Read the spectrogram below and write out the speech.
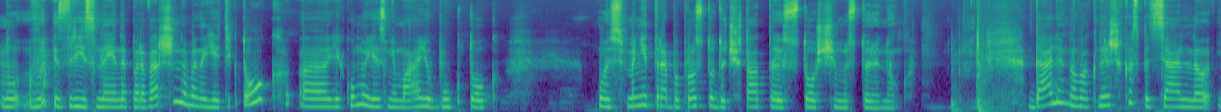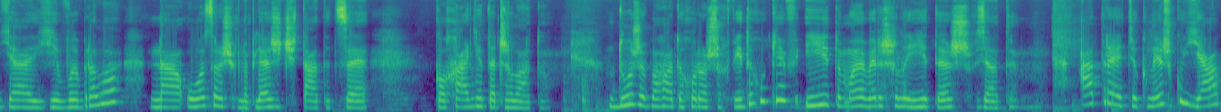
Ну, в- зріз в неї не. У мене є TikTok, а, якому я знімаю букток. Ось мені треба просто дочитати 100 з чимось сторінок. Далі нова книжка. Спеціально я її вибрала на озеро, щоб на пляжі читати. Це Кохання та джелато. Дуже багато хороших відгуків, і тому я вирішила її теж взяти. А третю книжку я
